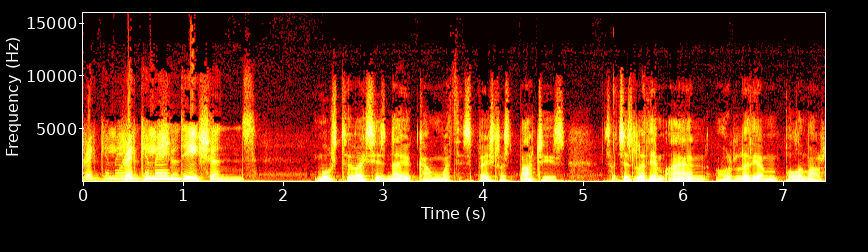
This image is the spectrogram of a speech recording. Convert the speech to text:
Recommendations. Most devices now come with specialist batteries such as lithium ion or lithium polymer.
